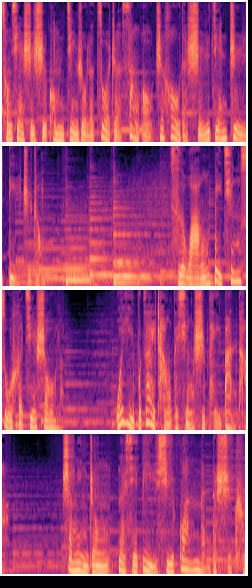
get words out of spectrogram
从现实时空进入了作者丧偶之后的时间质地之中。死亡被倾诉和接收了，我以不在场的形式陪伴他。生命中那些必须关门的时刻。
